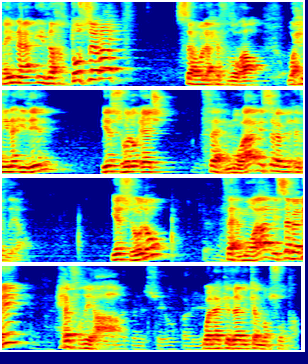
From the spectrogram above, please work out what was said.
فإنها إذا اختصرت سهل حفظها وحينئذ يسهل إيش؟ فهمها بسبب حفظها. يسهل فهمها بسبب حفظها. ولا كذلك المبسوطة.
